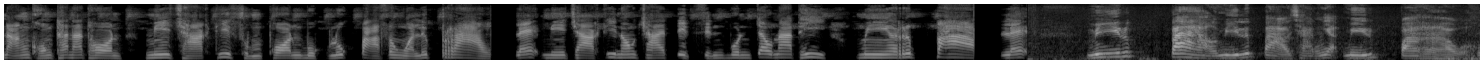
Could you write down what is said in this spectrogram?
หนังของธนาธรมีฉากที่สมพรบุกลุกป่าสงวนหรือเปล่า และมีฉากที่น้องชายติดสินบนเจ้าหน้าที่มีหรือเปล่า และมีหรือเปล่า มีหรือเปล่าช้างเนี่ยมีหรือเปล่าโอ้โห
